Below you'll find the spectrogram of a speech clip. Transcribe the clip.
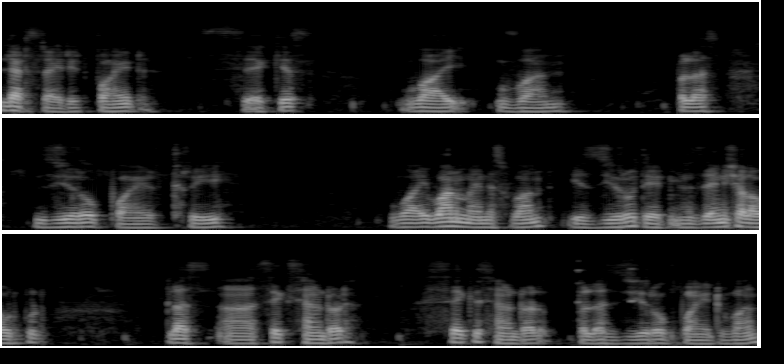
let's write it 0.6 y1 plus 0 0.3 y1 minus 1 is 0 that means the initial output plus, uh, 600 600 plus 0 0.1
